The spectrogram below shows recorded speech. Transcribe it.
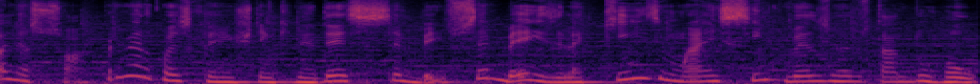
Olha só, a primeira coisa que a gente tem que entender é esse C-Base. O C-Base ele é 15 mais 5 vezes o resultado do roll.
